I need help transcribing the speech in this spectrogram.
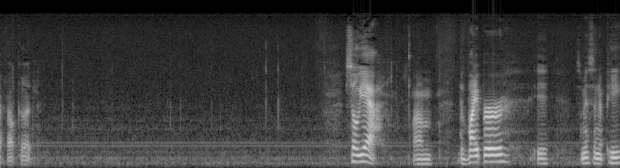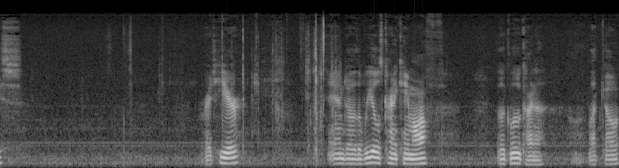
That felt good. So yeah, um, the Viper is missing a piece right here, and uh, the wheels kind of came off. The glue kind of let go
